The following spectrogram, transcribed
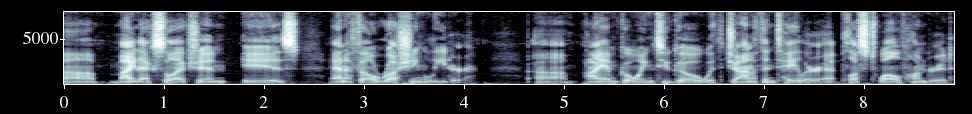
Uh, my next selection is NFL rushing leader. Um, I am going to go with Jonathan Taylor at plus 1200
